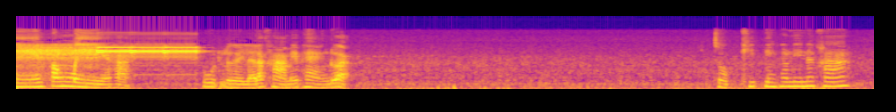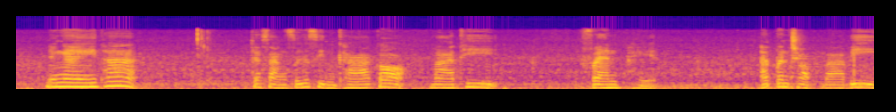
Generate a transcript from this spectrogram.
นี้ต้องมีค่ะ พูดเลยแล้วราคาไม่แพงด้วย จบคลิปเพียงเท่านี้นะคะ ยังไงถ้า จะสั่งซื้อสินค้าก็มาที่แฟนเพจ Apple Shop Barbie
